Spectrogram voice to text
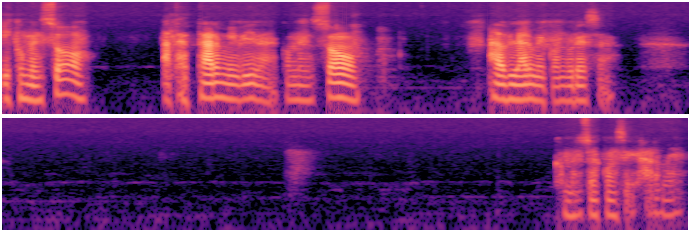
Y comenzó a tratar mi vida, comenzó a hablarme con dureza. Comenzó a aconsejarme.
